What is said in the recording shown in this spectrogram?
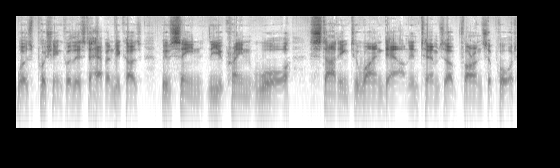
was pushing for this to happen because we've seen the Ukraine war starting to wind down in terms of foreign support.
